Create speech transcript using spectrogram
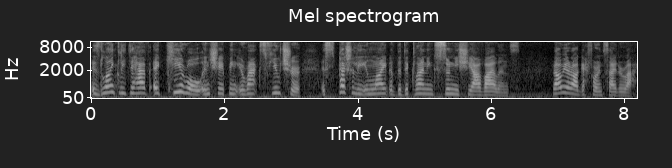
is likely to have a key role in shaping Iraq's future, especially in light of the declining Sunni Shia violence. Rawia Rageh for Inside Iraq.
